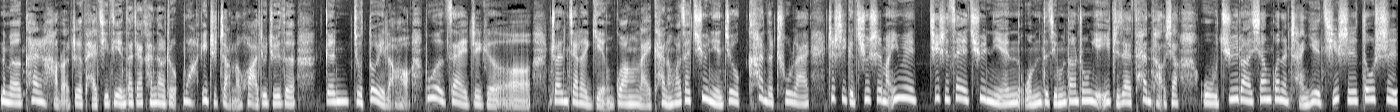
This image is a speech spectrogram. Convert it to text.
那么看好了这个台积电，大家看到这哇一直涨的话，就觉得跟就对了哈。不过在这个专家的眼光来看的话，在去年就看得出来这是一个趋势嘛。因为其实，在去年我们的节目当中也一直在探讨，像五 G 啦相关的产业，其实都是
